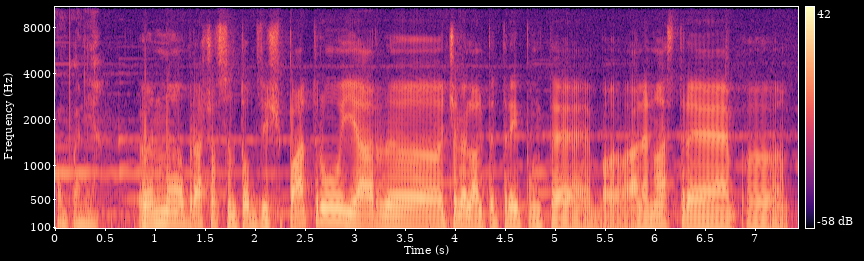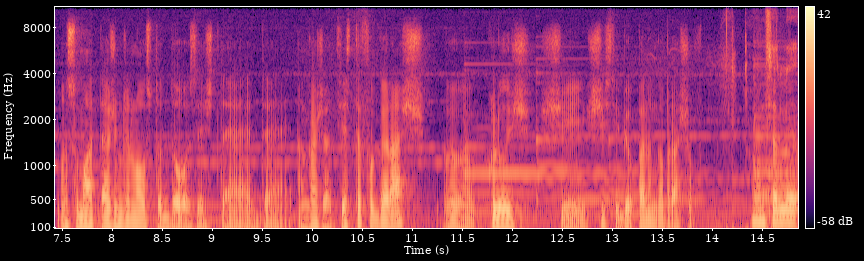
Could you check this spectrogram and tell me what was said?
compania? În uh, Brașov sunt 84, iar uh, celelalte trei puncte uh, ale noastre, în sumate, ajungem la 120 de, de angajați. Este Făgăraș, Cluj și, și Sibiu pe lângă Brașov. Am înțeles,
